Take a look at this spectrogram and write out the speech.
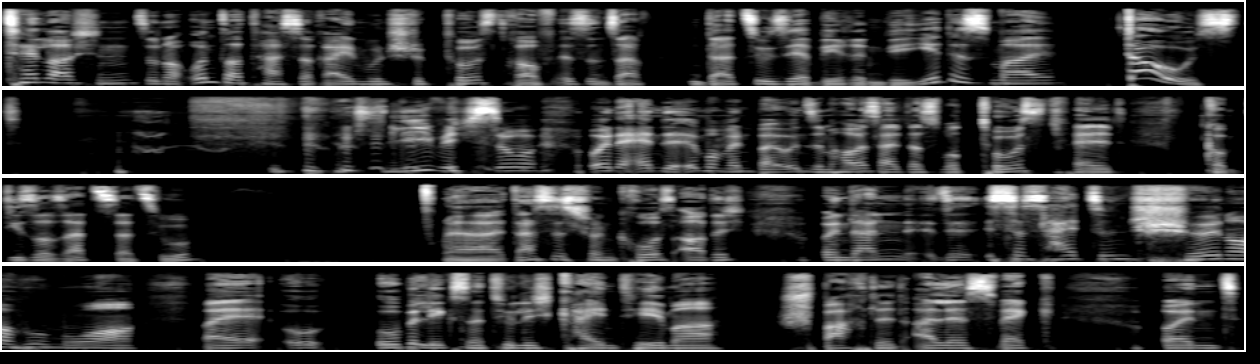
Tellerchen, so einer Untertasse rein, wo ein Stück Toast drauf ist und sagt, dazu servieren wir jedes Mal Toast. Das liebe ich so ohne Ende. Immer wenn bei uns im Haushalt das Wort Toast fällt, kommt dieser Satz dazu. Äh, das ist schon großartig. Und dann ist das halt so ein schöner Humor, weil Obelix natürlich kein Thema, spachtelt alles weg. Und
